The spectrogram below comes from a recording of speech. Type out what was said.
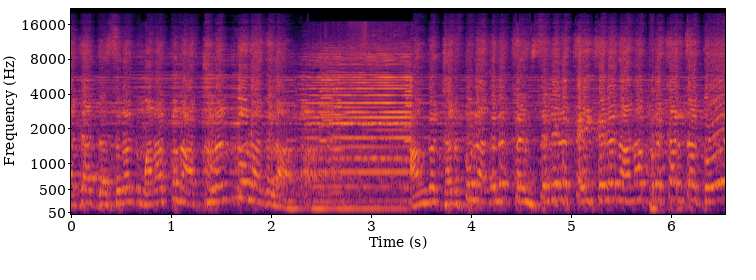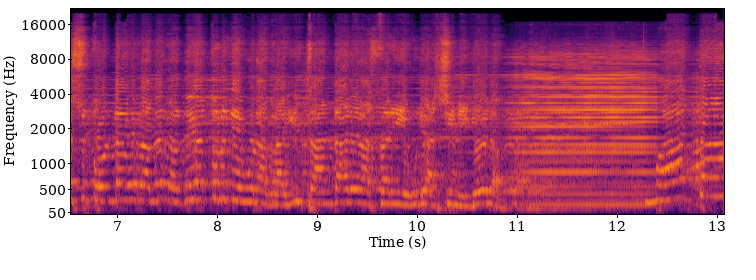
राजा दशरथ मनातून आक्रंद लागला. अंग थरपू लागलं कंसलेला काही काही नाना प्रकारचा दोष तोंडावर आला हृदयातून देऊ लागला. ही चांडाळे असणारी एवढी अशी निघेल. माता!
